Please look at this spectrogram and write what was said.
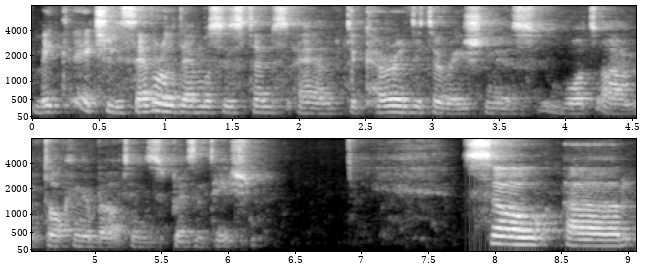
make actually several demo systems and the current iteration is what I'm talking about in this presentation. So um,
